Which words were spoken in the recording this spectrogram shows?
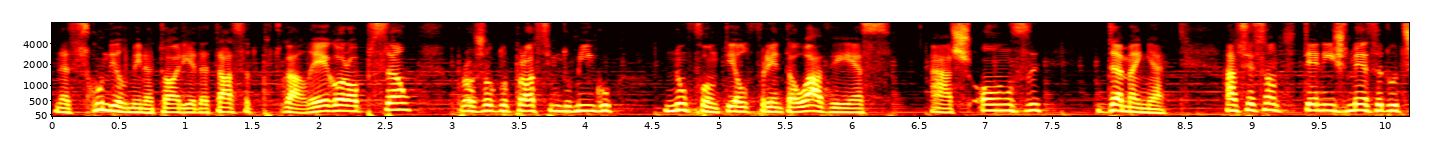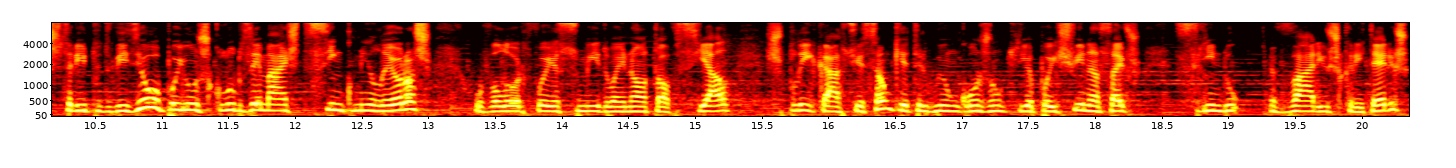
na segunda eliminatória da Taça de Portugal. É agora opção para o jogo do próximo domingo no Fontelo frente ao AVS às 11 da manhã. A Associação de Ténis Mesa do Distrito de Viseu apoiou os clubes em mais de 5 mil euros. O valor foi assumido em nota oficial. Explica a Associação que atribuiu um conjunto de apoios financeiros seguindo vários critérios.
